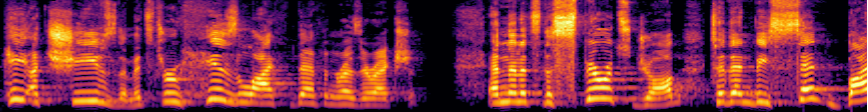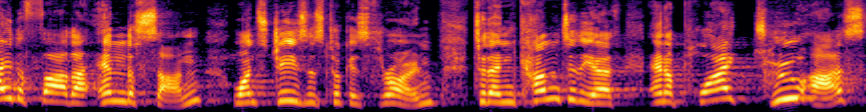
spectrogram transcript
He achieves them. It's through his life, death, and resurrection. And then it's the Spirit's job to then be sent by the Father and the Son, once Jesus took his throne, to then come to the earth and apply to us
